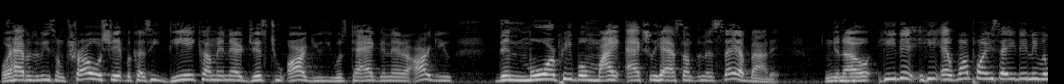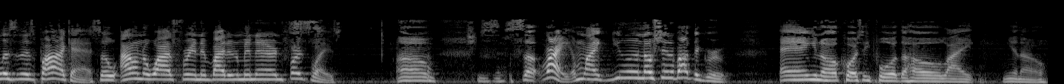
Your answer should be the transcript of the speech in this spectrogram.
or it happens to be some troll shit because he did come in there just to argue, he was tagged in there to argue, then more people might actually have something to say about it. You know, he did, he, at one point he said he didn't even listen to his podcast. So I don't know why his friend invited him in there in the first place. Um, so, right. I'm like, you don't know shit about the group. And, you know, of course he pulled the whole, like, you know,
